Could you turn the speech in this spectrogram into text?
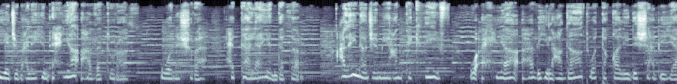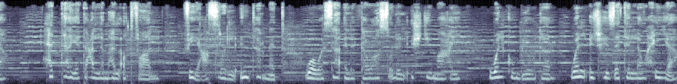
يجب عليهم إحياء هذا التراث ونشره حتى لا يندثر. علينا جميعا تكثيف وإحياء هذه العادات والتقاليد الشعبية حتى يتعلمها الأطفال في عصر الإنترنت ووسائل التواصل الاجتماعي والكمبيوتر والأجهزة اللوحية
